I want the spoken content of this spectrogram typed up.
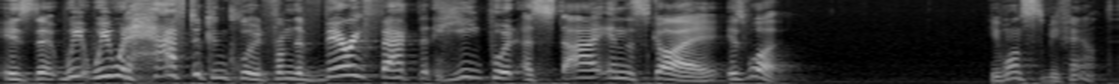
is that we, we would have to conclude from the very fact that he put a star in the sky is what? He wants to be found.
